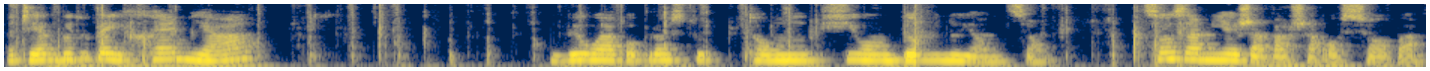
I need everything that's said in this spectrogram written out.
znaczy jakby tutaj chemia była po prostu tą siłą dominującą. Co zamierza Wasza osoba?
